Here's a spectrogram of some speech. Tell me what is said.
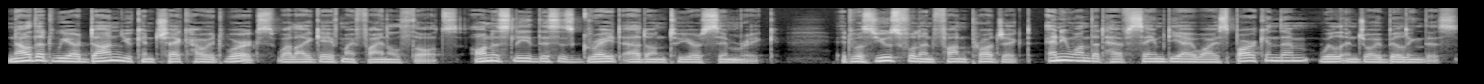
Now that we are done, you can check how it works while I gave my final thoughts. Honestly, this is great add-on to your SimRig. It was useful and fun project. Anyone that have same DIY Spark in them will enjoy building this.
